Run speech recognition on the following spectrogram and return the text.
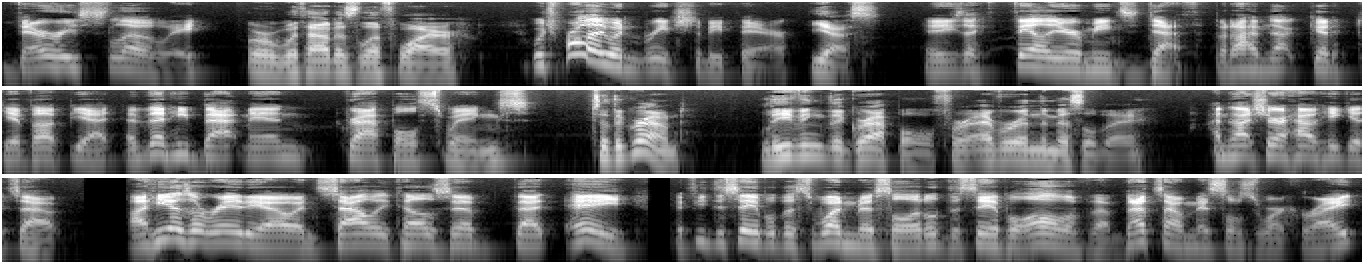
very slowly, or without his lift wire. which probably wouldn't reach to be fair. Yes, And he's like, failure means death, but I'm not gonna give up yet. And then he Batman grapple swings. to the ground, leaving the grapple forever in the missile bay. I'm not sure how he gets out. Uh, he has a radio, and Sally tells him that, hey, if you disable this one missile, it'll disable all of them. That's how missiles work, right?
